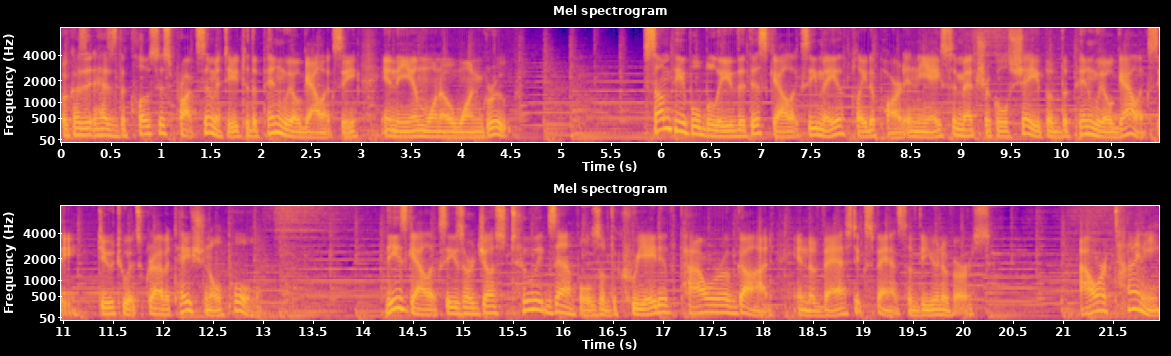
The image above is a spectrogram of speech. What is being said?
because it has the closest proximity to the Pinwheel galaxy in the M101 group. Some people believe that this galaxy may have played a part in the asymmetrical shape of the Pinwheel galaxy due to its gravitational pull. These galaxies are just two examples of the creative power of God in the vast expanse of the universe. Our tiny,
